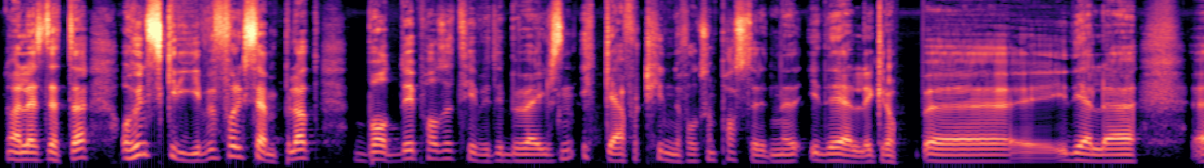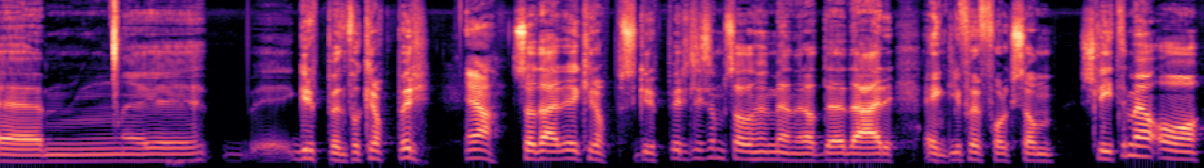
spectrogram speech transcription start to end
Nå har jeg lest dette. Og hun skriver f.eks. at body positivity-bevegelsen ikke er for tynne folk som passer i den ideelle kropp Ideelle eh, gruppen for kropper. Ja. Så det er kroppsgrupper, liksom. Så hun mener at det, det er egentlig for folk som sliter med å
